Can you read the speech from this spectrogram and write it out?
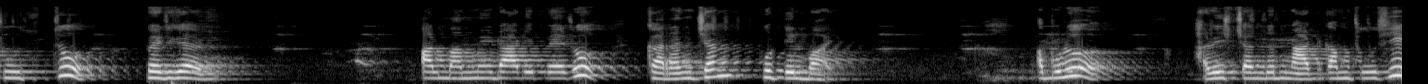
చూస్తూ పెరిగాడు వాళ్ళ మమ్మీ డాడీ పేరు కరణ్ చంద్ పుట్టిల్ బాయ్ అప్పుడు హరిశ్చంద్ర నాటకం చూసి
